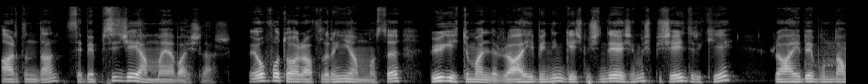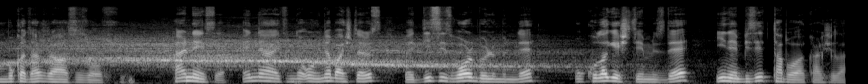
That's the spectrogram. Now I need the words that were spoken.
ardından sebepsizce yanmaya başlar. Ve o fotoğrafların yanması büyük ihtimalle rahibenin geçmişinde yaşamış bir şeydir ki rahibe bundan bu kadar rahatsız olsun. Her neyse en nihayetinde oyuna başlarız ve This is War bölümünde okula geçtiğimizde yine bizi tablolar karşılar.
